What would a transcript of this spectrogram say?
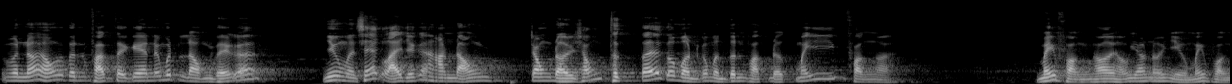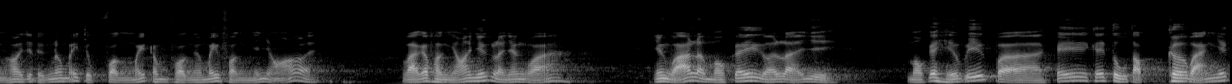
Mình nói không có tin phật thì nghe nó mít lòng thiệt á. Nhưng mà xét lại những cái hành động trong đời sống thực tế của mình của mình tin phật được mấy phần à? Mấy phần thôi, không dám nói nhiều, mấy phần thôi, chứ đừng nói mấy chục phần, mấy trăm phần, mấy phần nhỏ nhỏ thôi và cái phần nhỏ nhất là nhân quả. Nhân quả là một cái, gọi là cái gì? Một cái hiểu biết và cái cái tu tập cơ bản nhất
